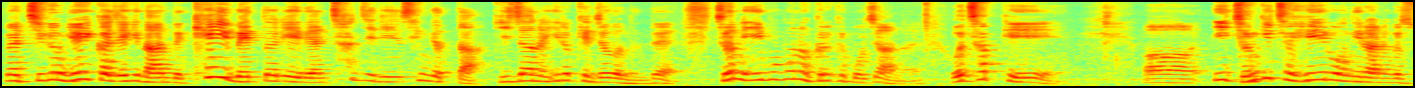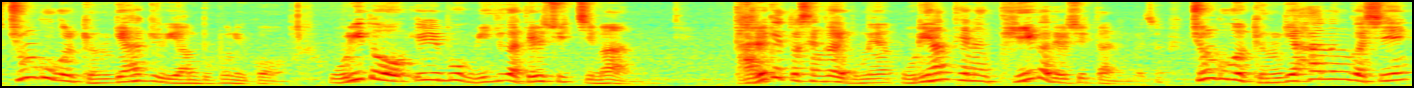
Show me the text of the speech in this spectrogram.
그러니까 지금 여기까지 얘기 나왔는데 K 배터리에 대한 차질이 생겼다. 기자는 이렇게 적었는데 저는 이 부분은 그렇게 보지 않아요. 어차피 어, 이 전기차 회의론이라는 것은 중국을 경계하기 위한 부분이고 우리도 일부 위기가 될 수 있지만 다르게 또 생각해 보면 우리한테는 기회가 될 수 있다는 거죠. 중국을 경계하는 것이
